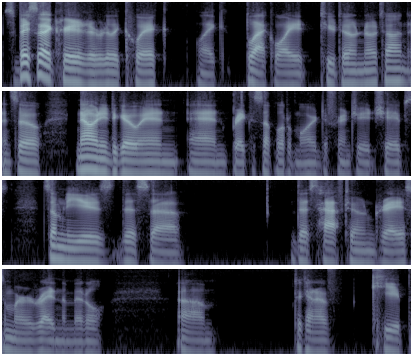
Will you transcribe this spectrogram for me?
so basically I created a really quick like black white two-tone notan and so now I need to go in and break this up a little more differentiate shapes so I'm going to use this uh, this halftone gray somewhere right in the middle um, to kind of keep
